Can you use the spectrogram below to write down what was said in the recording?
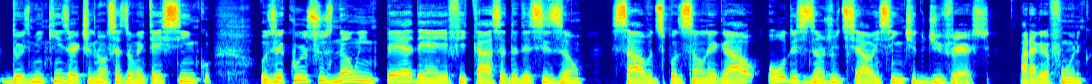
2015, artigo 995, os recursos não impedem a eficácia da decisão, salvo disposição legal ou decisão judicial em sentido diverso. Parágrafo único.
